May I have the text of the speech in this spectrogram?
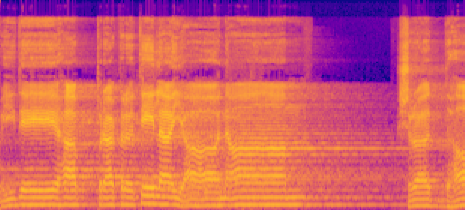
विदेहप्रकृतिलयानाम् श्रद्धा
